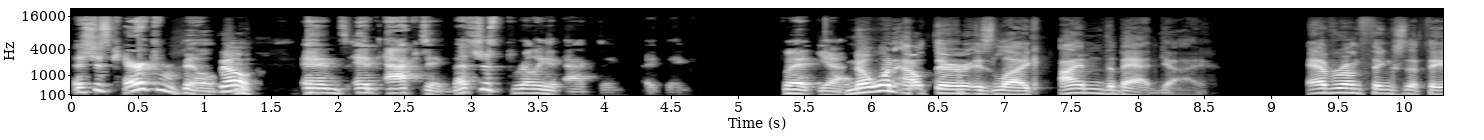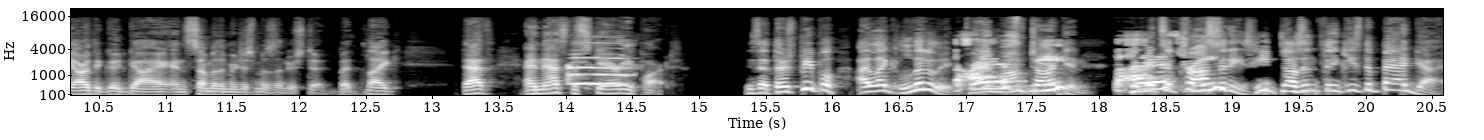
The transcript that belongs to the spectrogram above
It's just character build. No. and and acting. That's just brilliant acting. I think. But yeah, No one out there is like, I'm the bad guy. Everyone thinks that they are the good guy, and some of them are just misunderstood. But like that, and that's the scary ah. part. Is that there's people I like literally Grand ISB Tarkin commits ISB atrocities. He doesn't think he's the bad guy.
